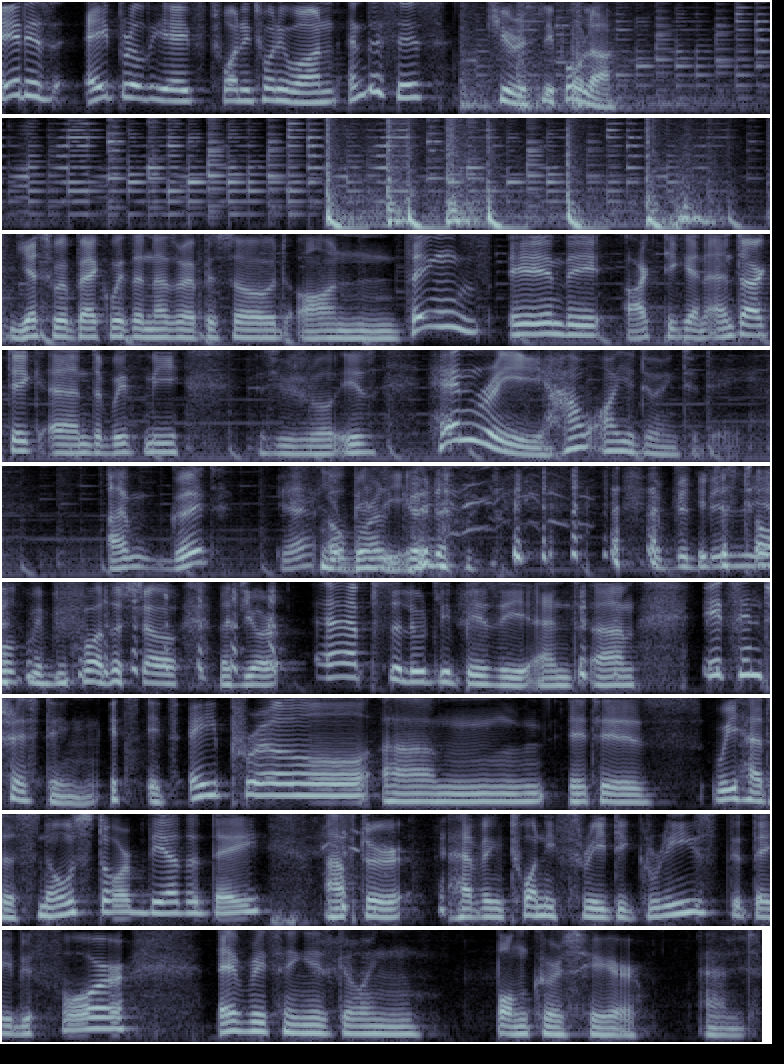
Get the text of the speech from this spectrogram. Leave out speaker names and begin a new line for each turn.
It is April the 8th, 2021, and this is Curiously Polar. Yes, we're back with another episode on things in the Arctic and Antarctic, and with me, as usual, is Henry. How are you doing today?
I'm good. Yeah,
You're
overall
busy.
good.
You just told me before the show that you're absolutely busy, and um, it's interesting. It's it's April. Um, it is. We had a snowstorm the other day after having 23 degrees the day before. Everything is going bonkers here, and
